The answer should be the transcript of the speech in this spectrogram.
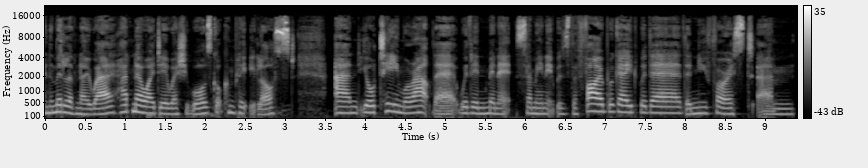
in the middle of nowhere, had no idea where she was, got completely lost, and your team were out there within minutes. I mean, it was the fire brigade were there, the New Forest, um,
